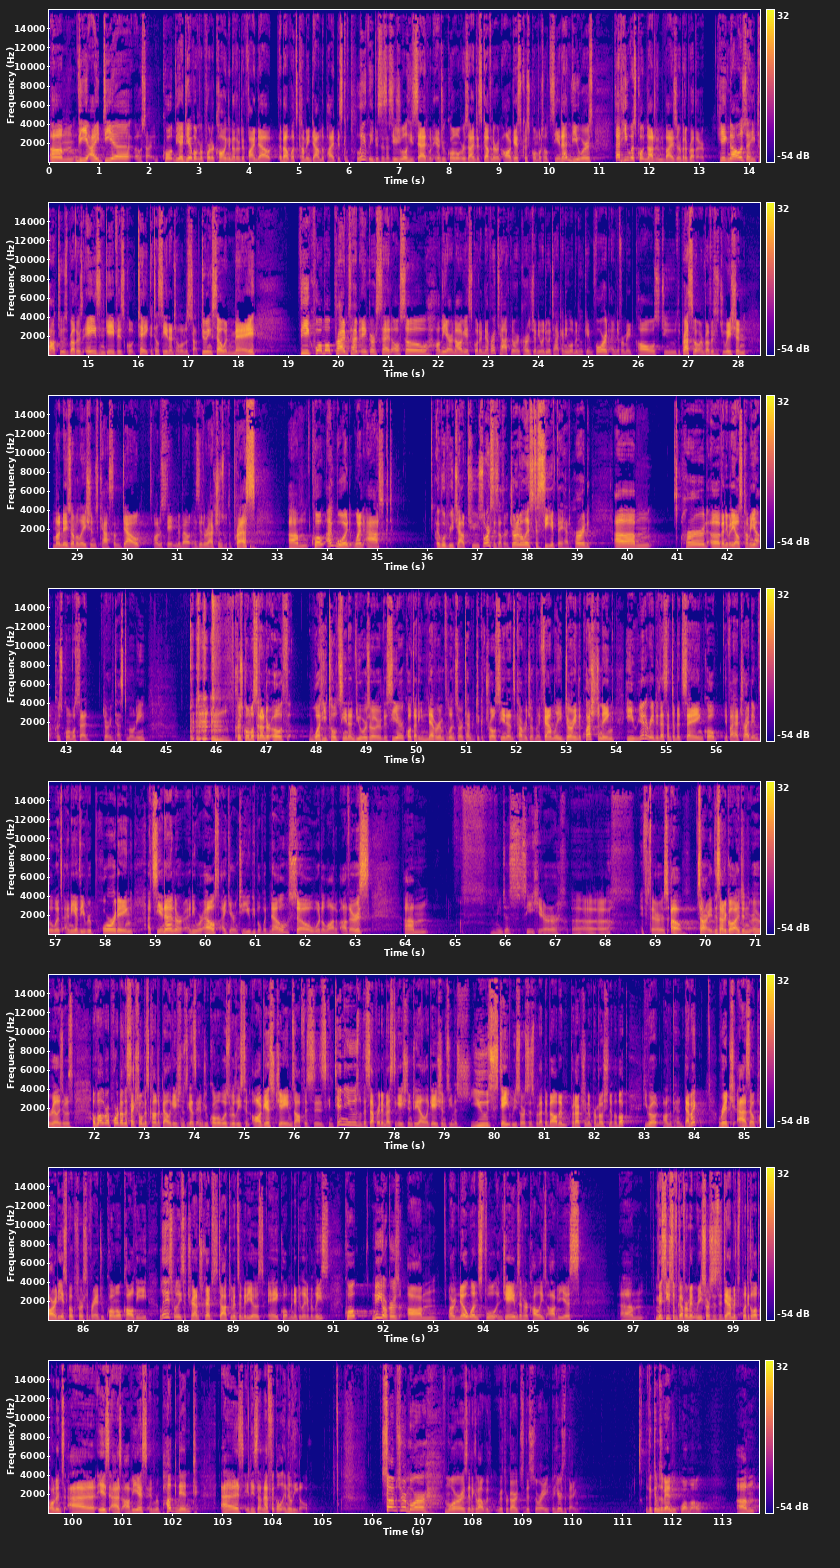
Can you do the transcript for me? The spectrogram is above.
Um, the idea, oh, sorry, quote, the idea of one reporter calling another to find out about what's coming down the pipe is completely business as usual, he said. When Andrew Cuomo resigned as governor in August, Chris Cuomo told CNN viewers that he was, quote, not an advisor, but a brother. He acknowledged that he talked to his brother's aides and gave his, quote, take until CNN told him to stop doing so in May. The Cuomo primetime anchor said also on the air in August, quote, I never attacked nor encouraged anyone to attack any woman who came forward. I never made calls to the press about my brother's situation. Monday's revelations cast some doubt on a statement about his interactions with the press. Um, quote, I would, when asked, I would reach out to sources, other journalists, to see if they had heard, um, heard of anybody else coming out. Chris Cuomo said during testimony. Chris Cuomo said under oath, what he told CNN viewers earlier this year, quote, that he never influenced or attempted to control CNN's coverage of my family. During the questioning, he reiterated that sentiment saying, quote, if I had tried to influence any of the reporting at CNN or anywhere else, I guarantee you people would know. So would a lot of others. Um, let me just see here. Uh, if there's oh sorry this article i didn't realize it was uh, while the report on the sexual misconduct allegations against andrew cuomo was released in august james offices continues with a separate investigation into the allegations he misused state resources for that development production and promotion of a book he wrote on the pandemic. Rich azzopardi a spokesperson for andrew cuomo called the latest release of transcripts documents and videos a quote manipulated release. Quote new yorkers um, are no one's fool and james and her colleagues obvious um, misuse of government resources to damage political opponents uh, is as obvious and repugnant as it is unethical and illegal. So I'm sure more, more is going to come out with, with regard to this story. But here's the thing the victims of Andrew Cuomo, um,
